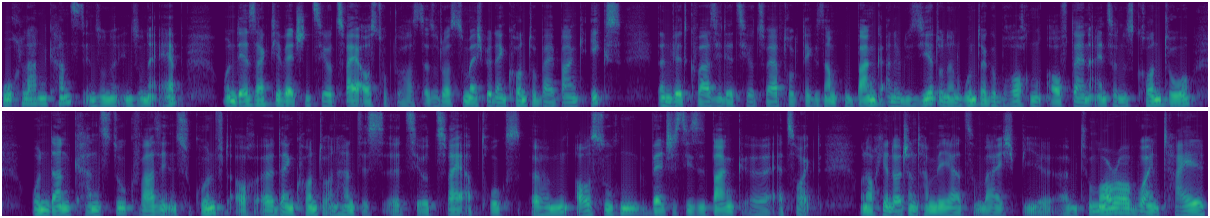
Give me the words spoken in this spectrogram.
hochladen kannst in so, eine, in so eine App und der sagt dir, welchen CO2-Ausdruck du hast. Also du hast zum Beispiel dein Konto bei Bank X, dann wird quasi der CO2-Abdruck der gesamten Bank analysiert und dann runtergebrochen auf dein einzelnes Konto. Und dann kannst du quasi in Zukunft auch äh, dein Konto anhand des äh, CO2-Abdrucks ähm, aussuchen, welches diese Bank äh, erzeugt. Und auch hier in Deutschland haben wir ja zum Beispiel ähm, Tomorrow, wo ein Teil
